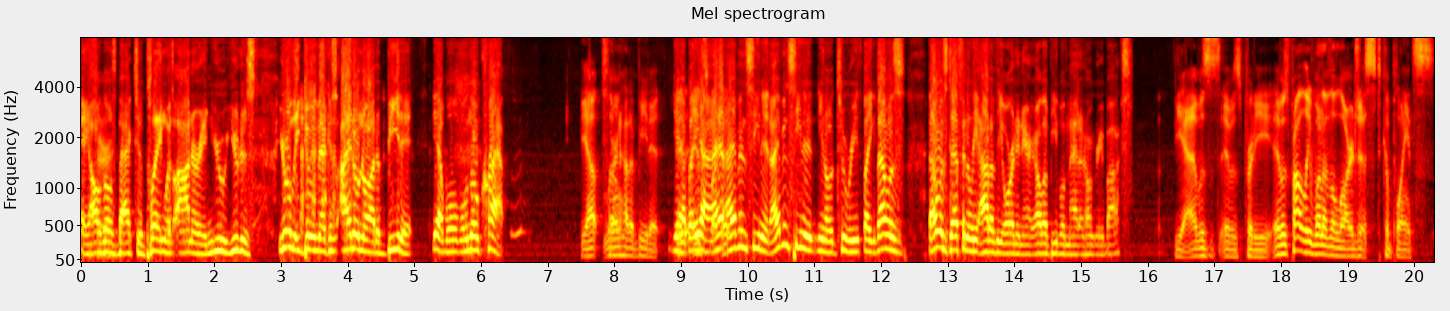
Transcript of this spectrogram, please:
It all Sure. goes back to playing with honor, and you you just you're only doing that because I don't know how to beat it. Yeah, well, well, no crap. yep. Learn how to beat it. Yeah, It- but yeah, I, I haven't seen it. I haven't seen it. You know, too re- like that was that was definitely out of the ordinary. All the people mad at Hungry Box. Yeah, it was it was pretty it was probably one of the largest complaints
